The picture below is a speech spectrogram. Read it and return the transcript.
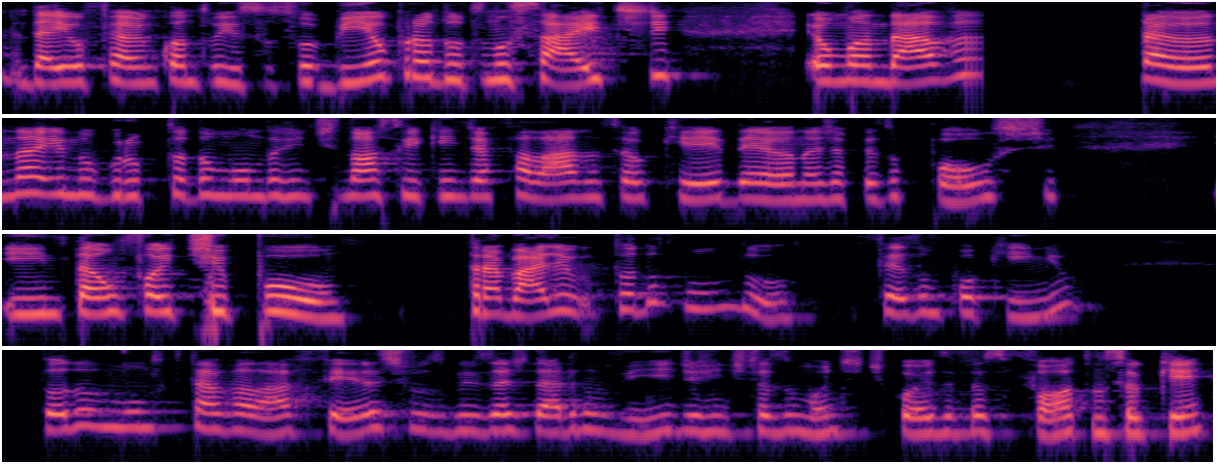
Daí o Fel, enquanto isso, subia o produto no site, eu mandava pra Ana e no grupo todo mundo, a gente, nossa, o que a gente vai falar, não sei o quê. Daí a Ana já fez o post. E então foi tipo, trabalho, todo mundo fez um pouquinho todo mundo que tava lá fez, tipo, os guris ajudaram no vídeo, a gente fez um monte de coisa, fez foto, não sei o quê.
